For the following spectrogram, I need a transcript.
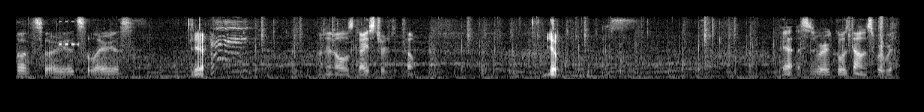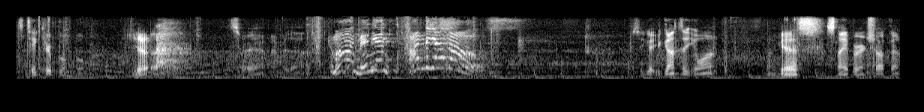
Oh, sorry, that's hilarious. Yeah. And then all those guys started to come. Yep. Yeah, this is where it goes down. This is where we have to take your boom boom. Yeah. Sorry, I remember that. Come on, minion! On the ammo! So you got your guns that you want? I guess. Sniper and shotgun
